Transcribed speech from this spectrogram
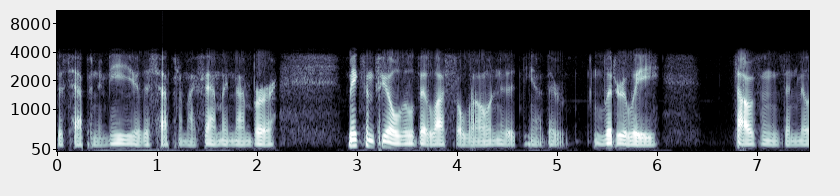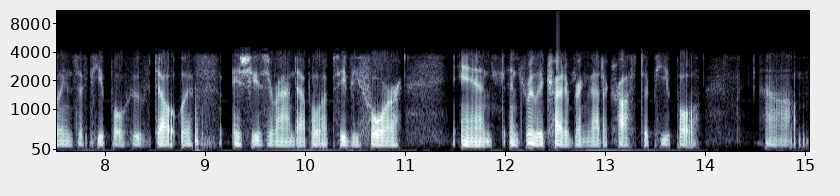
this happened to me or this happened to my family member make them feel a little bit less alone that you know they're literally thousands and millions of people who've dealt with issues around epilepsy before and and really try to bring that across to people. Um,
